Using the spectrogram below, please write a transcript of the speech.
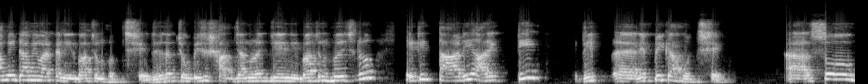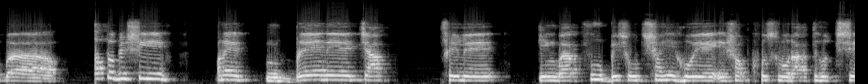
আমি ডামি মার্কা নির্বাচন হচ্ছে। দুই হাজার চব্বিশে সাত জানুয়ারি যে নির্বাচন হয়েছিল, এটি তারই আরেকটি রেপ্লিকা হচ্ছে। সো অত বেশি মানে ব্রেনে চাপ ফেলে কিংবা খুব বেশি উৎসাহী হয়ে এসব খোঁজ খবর রাখতে হচ্ছে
